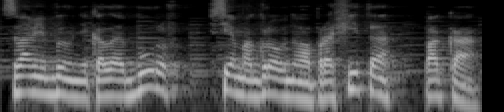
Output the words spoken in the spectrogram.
С вами был Николай Буров. Всем огромного профита. Пока.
